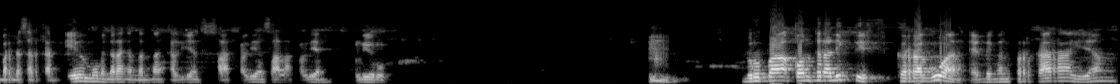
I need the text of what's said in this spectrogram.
berdasarkan ilmu menerangkan tentang kalian saat kalian salah, kalian keliru. berupa kontradiktif, keraguan eh, dengan perkara yang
